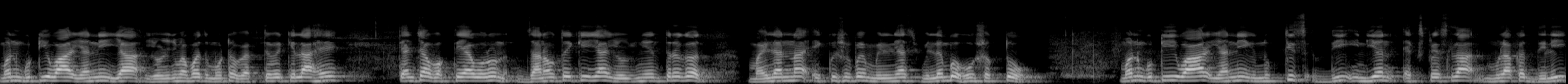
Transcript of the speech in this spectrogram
मनगुटीवार यांनी या योजनेबाबत मोठं वक्तव्य केलं आहे. त्यांच्या वक्तव्यावरून जाणवतं की या योजनेअंतर्गत महिलांना एकवीस रुपये मिळण्यास विलंब होऊ शकतो. मनगुटीवार यांनी नुकतीच दी इंडियन एक्सप्रेसला मुलाखत दिली.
